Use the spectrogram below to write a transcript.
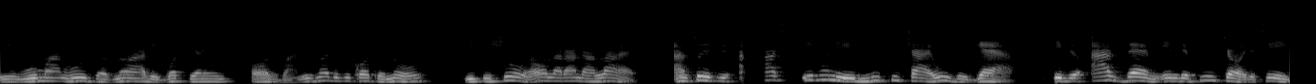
a woman who does not have a God fearing husband, it's not difficult to know. It will show all around her life. And so, if you ask even a little child who's a girl, if you ask them in the future, they say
